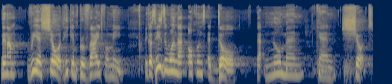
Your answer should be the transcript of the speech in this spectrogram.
Then I'm reassured He can provide for me because He's the one that opens a door that no man can shut.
